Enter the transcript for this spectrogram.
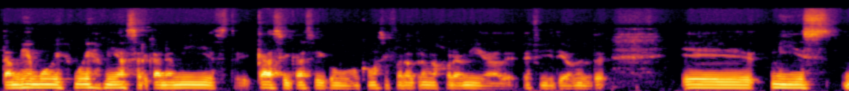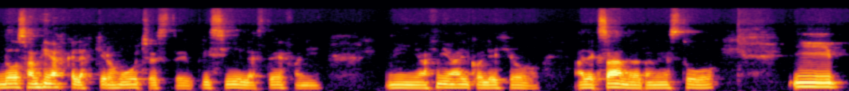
también muy, muy amiga cercana a mí, este, casi, casi como, como si fuera otra mejor amiga, definitivamente. Eh, mis dos amigas que las quiero mucho, este, Priscila, Stephanie, mi amiga del colegio, Alexandra también estuvo. Y,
